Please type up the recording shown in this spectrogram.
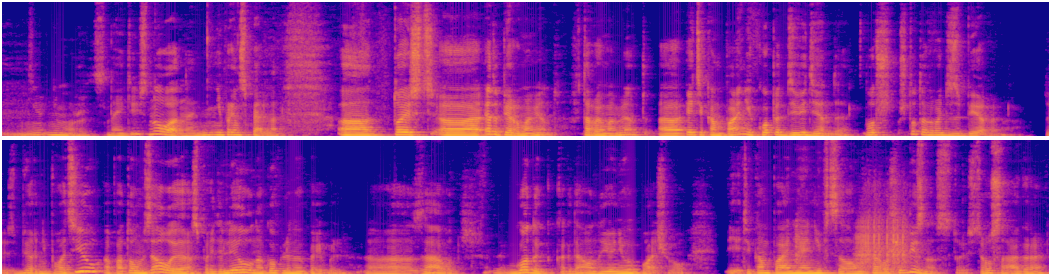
Не, не может найтись. Ну ладно, не принципиально. А, то есть, а, это первый момент. Второй момент. А, эти компании копят дивиденды. Вот что-то вроде Сбера. То есть Сбер не платил, а потом взял и распределил накопленную прибыль а, за вот годы, когда он ее не выплачивал. И эти компании, они в целом хороший бизнес. То есть Русагро,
